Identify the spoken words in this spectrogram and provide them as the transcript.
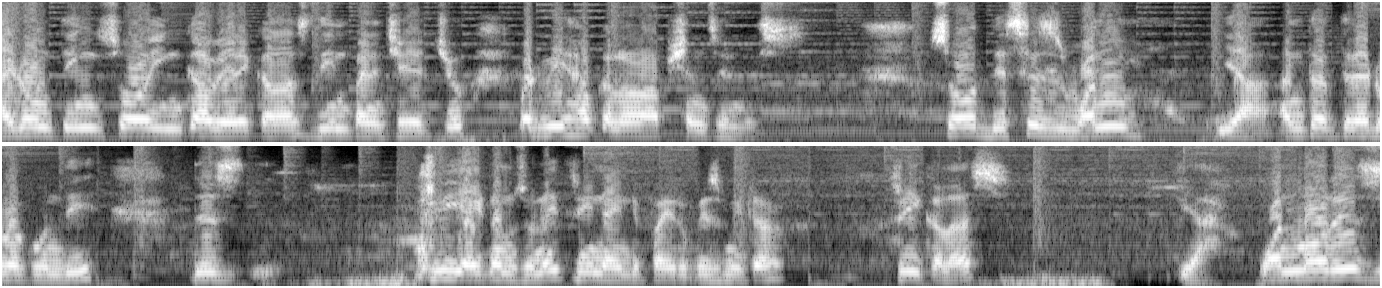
I don't think so ఇంకా వేరే కలర్స్ దీనిపైన చేయొచ్చు but we have colour options in this so this is one yeah అంత థ్రెడ్ వర్క్ ఉంది. దిస్ త్రీ ఐటమ్స్ ఉన్నాయి three ninety five rupees metre three colours yeah one more is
